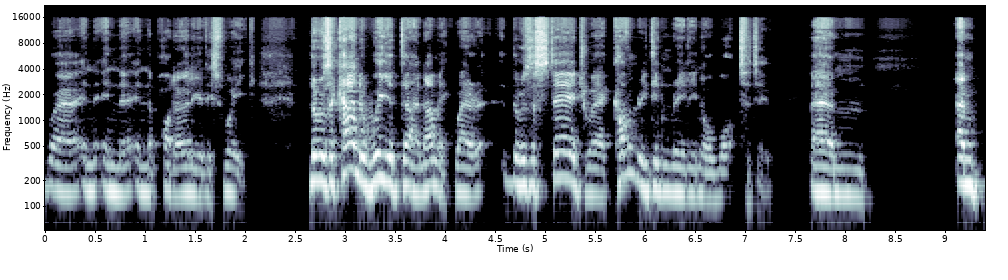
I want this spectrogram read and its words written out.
where in in the in the pod earlier this week, there was a kind of weird dynamic where there was a stage where Coventry didn't really know what to do, um, and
